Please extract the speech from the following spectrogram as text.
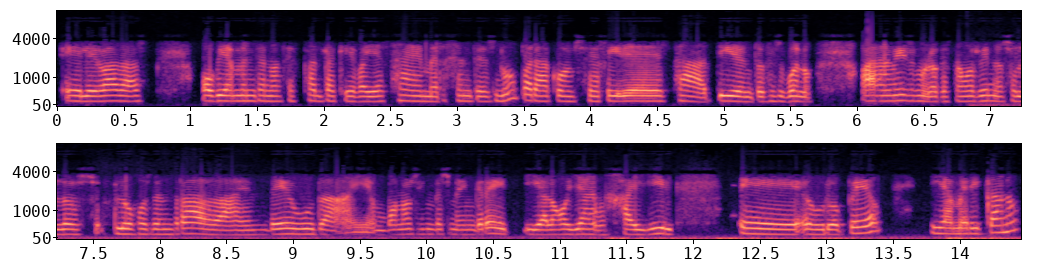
elevadas, obviamente no hace falta que vayas a emergentes, ¿no? Para conseguir esa tira. Entonces, bueno, ahora mismo lo que estamos viendo son los flujos de entrada en deuda y en bonos investment grade y algo ya en high yield eh, europeo y americano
